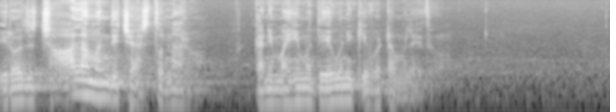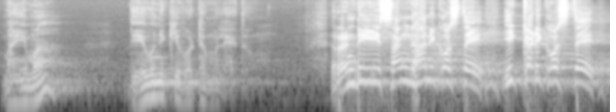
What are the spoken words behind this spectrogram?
ఈరోజు చాలామంది చేస్తున్నారు కానీ మహిమ దేవునికి ఇవ్వటం లేదు. మహిమ దేవునికి ఇవ్వటం లేదు. రండి ఈ సంఘానికి వస్తే ఇక్కడికి వస్తే.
